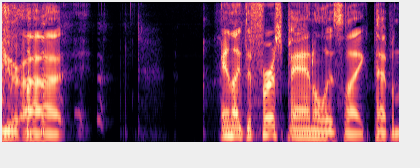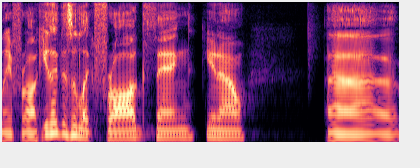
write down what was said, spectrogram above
you're uh and like the first panel is like Pep and Lay Frog. He's like this little like frog thing, you know. Uh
